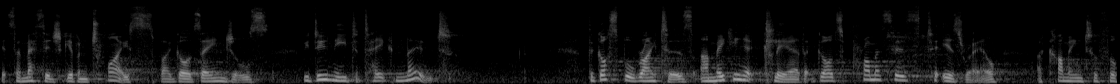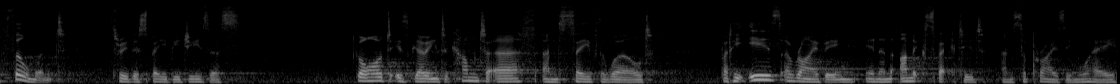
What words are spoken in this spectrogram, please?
It's a message given twice by God's angels. We do need to take note. The gospel writers are making it clear that God's promises to Israel are coming to fulfillment through this baby Jesus. God is going to come to earth and save the world, but he is arriving in an unexpected and surprising way.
